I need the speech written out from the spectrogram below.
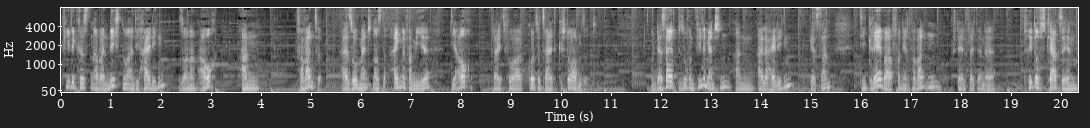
viele Christen aber nicht nur an die Heiligen, sondern auch an Verwandte, also Menschen aus der eigenen Familie, die auch vielleicht vor kurzer Zeit gestorben sind. Und deshalb besuchen viele Menschen an Allerheiligen, gestern, die Gräber von ihren Verwandten, stellen vielleicht eine Friedhofskerze hin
